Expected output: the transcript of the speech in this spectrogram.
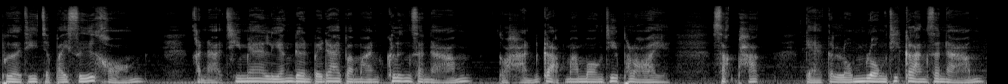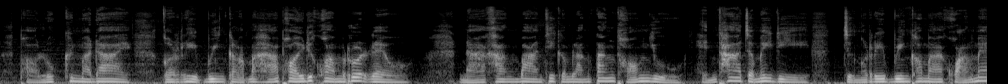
เพื่อที่จะไปซื้อของ ขณะที่แม่เลี้ยงเดินไปได้ประมาณครึ่งสนาม ก็หันกลับมามองที่พลอย สักพัก แกก็ล้มลงที่กลางสนาม พอลุกขึ้นมาได้ ก็รีบวิ่งกลับมาหาพลอยด้วยความรวดเร็วนาข้างบ้านที่กำลังตั้งท้องอยู่ เห็นท่าจะไม่ดี จึงรีบวิ่งเข้ามาขวางแม่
